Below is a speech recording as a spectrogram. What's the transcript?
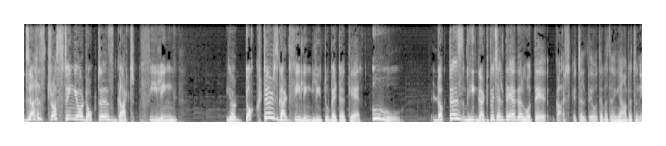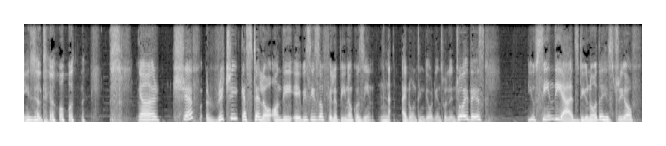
Does trusting your doctor's gut feeling, your doctor's gut feeling lead to better care? Ooh. Doctors भी गट पे चलते अगर होते काश के चलते होते पता नहीं यहाँ पे तो नहीं चलते हो Chef Richie Castello on the ABCs of Filipino cuisine. Nah, I don't think the audience will enjoy this. You've seen the ads. Do you know the history of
